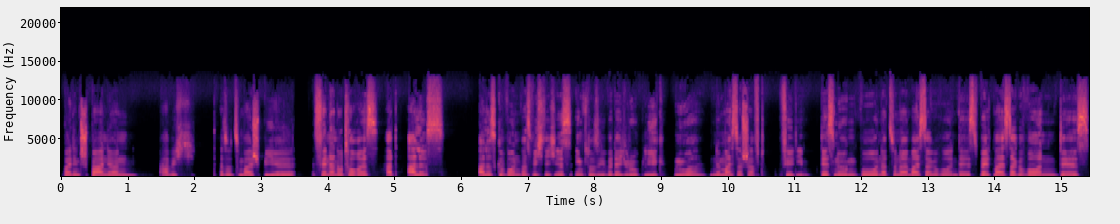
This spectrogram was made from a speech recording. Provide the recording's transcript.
Bei den Spaniern habe ich, also zum Beispiel Fernando Torres hat alles alles gewonnen, was wichtig ist, inklusive der Europe League. Nur eine Meisterschaft fehlt ihm. Der ist nirgendwo Nationalmeister geworden. Der ist Weltmeister geworden, der ist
